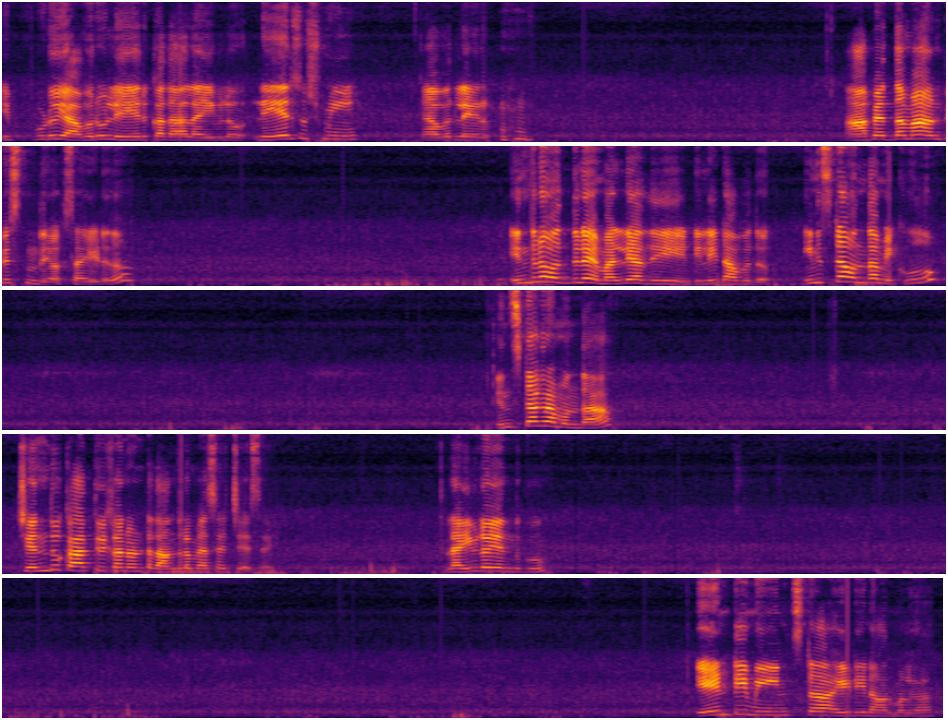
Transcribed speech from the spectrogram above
ఇప్పుడు ఎవరు లేరు కదా లైవ్లో లేరు సుష్మి. ఎవరు లేరు. ఆపేద్దామా అనిపిస్తుంది ఒక సైడ్ ఇందులో వద్దులే మళ్ళీ అది డిలీట్ అవ్వదు. ఇన్స్టా ఉందా మీకు? ఇన్స్టాగ్రామ్ ఉందా? చందు కార్తీక్ అని ఉంటుంది అందులో మెసేజ్ చేసాయి. లైవ్లో ఎందుకు? ఏంటి మీ ఇన్స్టా ఐడి నార్మల్గా?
